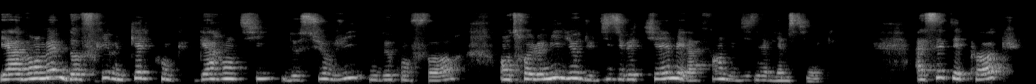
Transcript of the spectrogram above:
et avant même d'offrir une quelconque garantie de survie ou de confort entre le milieu du XVIIIe et la fin du XIXe siècle. À cette époque,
